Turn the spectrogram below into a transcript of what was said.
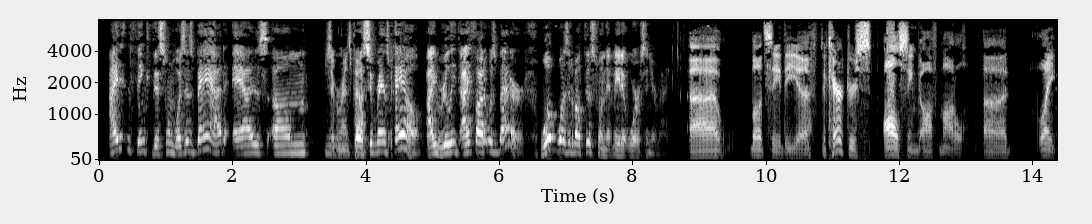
I didn't think this one was as bad as um, Superman's Pal. Superman's Pal. I really, I thought it was better. What was it about this one that made it worse in your mind? Uh, well, let's see. The uh, the characters all seemed off model. Uh, like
